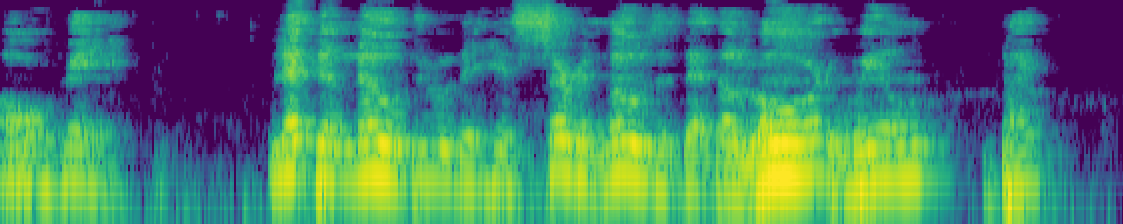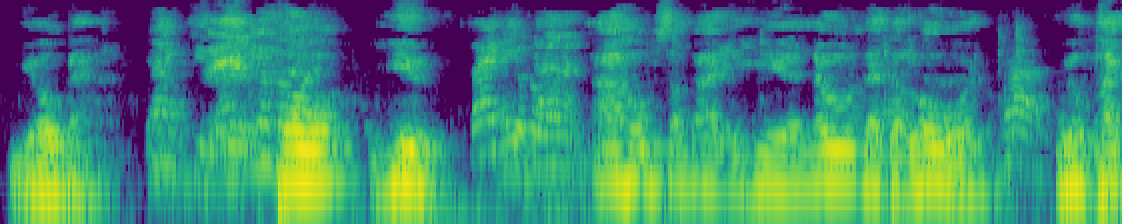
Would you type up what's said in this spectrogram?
already let them know through the, his servant Moses that the Lord will fight your battle Thank you. Thank you, Lord. for you. Thank you, Lord. I hope somebody here knows that the Lord will fight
